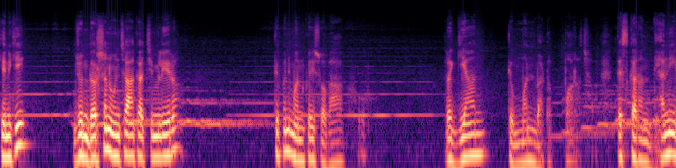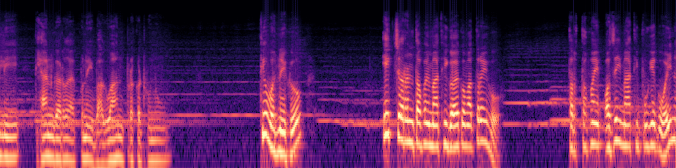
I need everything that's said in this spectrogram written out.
किनकि जुन दर्शन हुन्छ आँखा चिम्लिएर त्यो पनि मनकै स्वभाव हो। र ज्ञान त्यो मनबाट पर छ। त्यसकारण ध्यानीले ध्यान गर्दा कुनै भगवान् प्रकट हुनु। त्यो भनेको एक चरण तपाईँ माथि गएको मात्रै हो। तर तपाईँ अझै माथि पुगेको होइन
